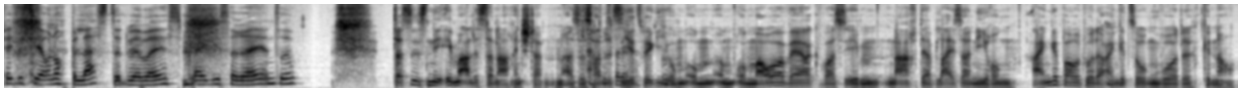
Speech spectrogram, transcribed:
Vielleicht ist sie auch noch belastet, wer weiß, Bleigießerei und so. Das ist ne, eben alles danach entstanden. Also es Ach, handelt sich jetzt wirklich um, um, um, um Mauerwerk, was eben nach der Bleisanierung eingebaut wurde, eingezogen wurde. Genau.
